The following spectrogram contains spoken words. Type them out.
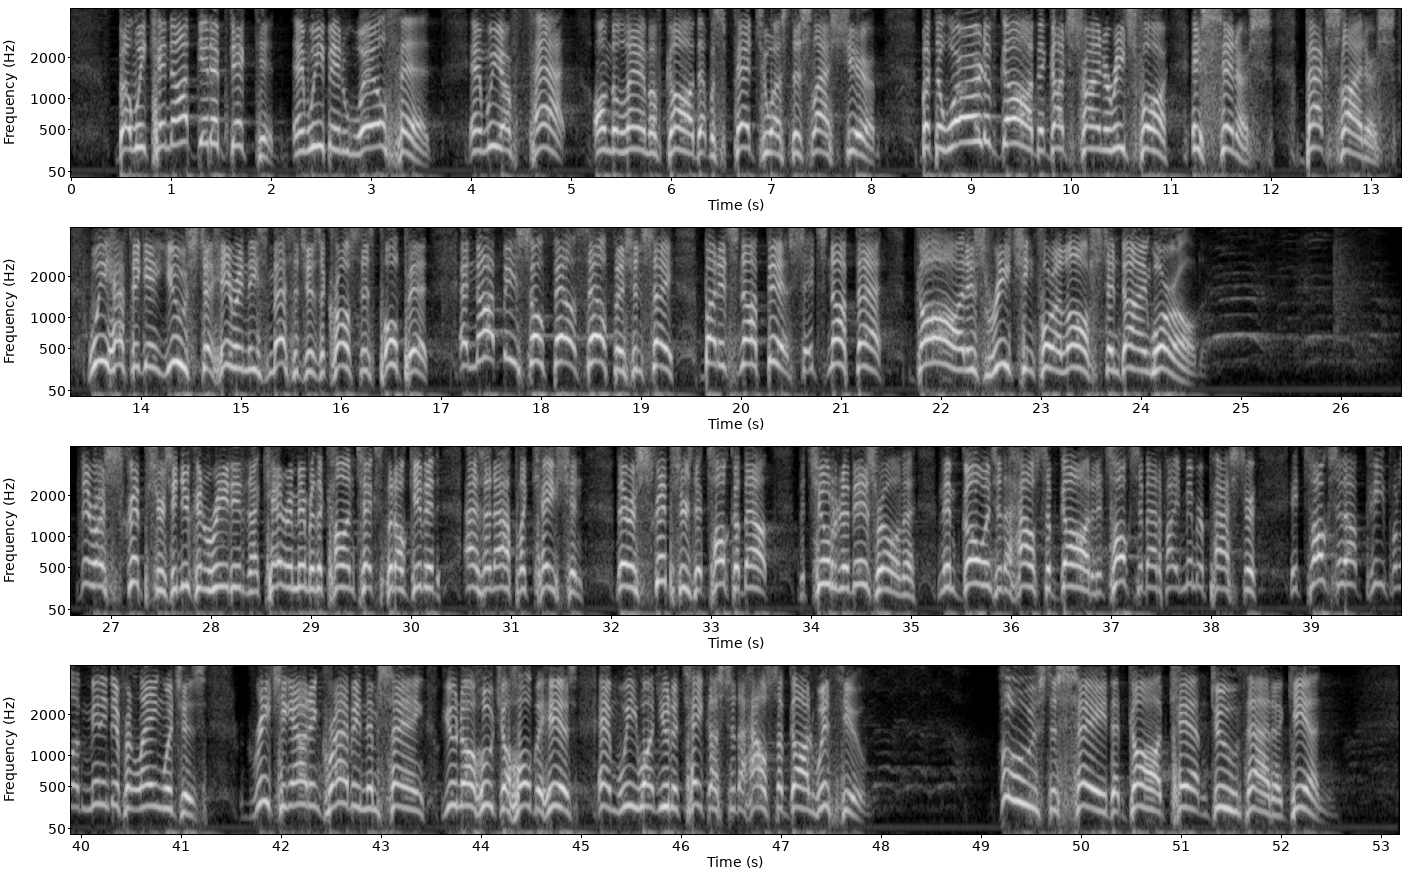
But we cannot get addicted, and we've been well fed, and we are fat on the Lamb of God that was fed to us this last year. But the word of God that God's trying to reach for is sinners, backsliders. We have to get used to hearing these messages across this pulpit and not be so selfish and say, but it's not this, it's not that. God is reaching for a lost and dying world. There are scriptures, and you can read it, and I can't remember the context, but I'll give it as an application. There are scriptures that talk about the children of Israel and, the, and them going to the house of God. And it talks about, if I remember, Pastor, it talks about people of many different languages reaching out and grabbing them, saying, You know who Jehovah is, and we want you to take us to the house of God with you. Who's to say that God can't do that again?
